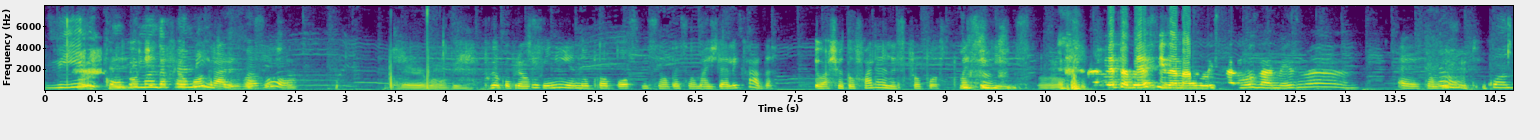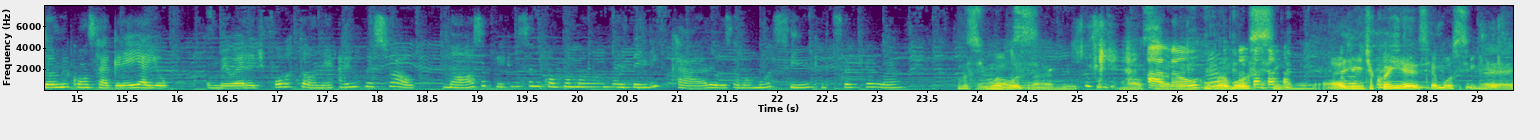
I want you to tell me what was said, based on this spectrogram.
Vini, compra e manda pra é mim, contrário de por vocês, favor. tá? É, irmão, vem. Porque eu comprei uma fininha no propósito de ser uma pessoa mais delicada. Eu acho que eu tô falhando nesse propósito, mas seguimos. Eu também é fina, Malu. Estamos na mesma. É, tamo Não, junto. quando eu me consagrei, aí eu, o meu era de portão, né? Aí o pessoal, nossa, por que que você não compra uma mais delicada? Você é uma mocinha, que não sei o que lá. Você é uma Mal mocinha. sabe. Mal Ah, não. Uma mocinha. A gente conhece a mocinha. É,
